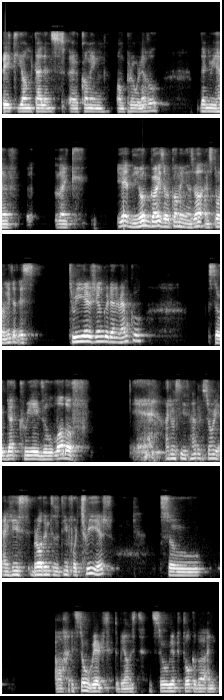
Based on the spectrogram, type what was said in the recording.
big young talents uh, coming on pro level. Then we have uh, like yeah, the young guys are coming as well, and Stone Limited is three years younger than Remco, so that creates a lot of yeah. I don't see it happen. Sorry, and he's brought into the team for three years, so ah, it's so weird to be honest. It's so weird to talk about, and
